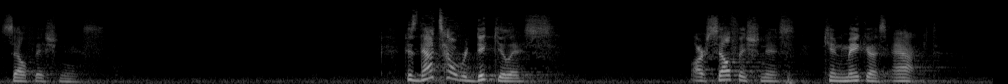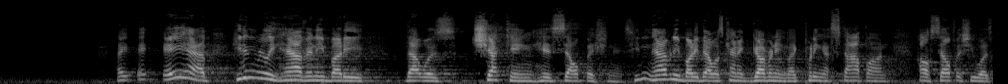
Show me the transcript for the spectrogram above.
selfishness. Because that's how ridiculous our selfishness can make us act. Like Ahab, he didn't really have anybody that was checking his selfishness. He didn't have anybody that was kind of governing, like putting a stop on how selfish he was.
